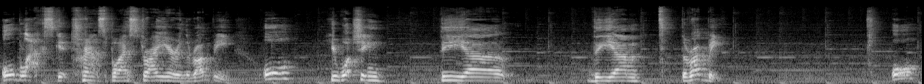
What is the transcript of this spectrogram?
All Blacks get trounced by Australia in the rugby, or you're watching the uh, the um, the rugby, or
